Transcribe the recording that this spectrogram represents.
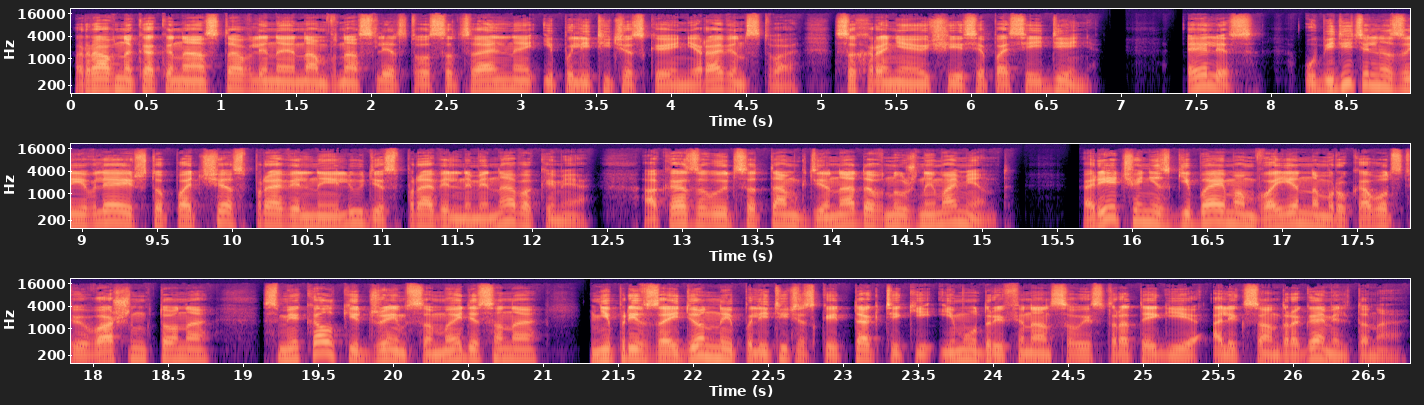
равно как и на оставленное нам в наследство социальное и политическое неравенство, сохраняющееся по сей день. Элис убедительно заявляет, что подчас правильные люди с правильными навыками оказываются там, где надо в нужный момент – Речь о несгибаемом военном руководстве Вашингтона, смекалке Джеймса Мэдисона, непревзойденной политической тактики и мудрой финансовой стратегии Александра Гамильтона.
